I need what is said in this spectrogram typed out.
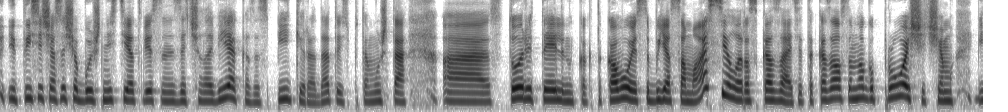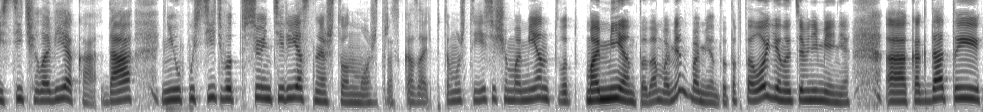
и ты сейчас еще будешь нести ответственность за человека, за спикера, да, то есть потому что э, сторителлинг как таковой, если бы я сама села рассказать, это казалось намного проще, чем вести человека, да, не упустить вот все интересное, что он может рассказать, потому что есть еще момент вот момента, да, момент момента, тавтология, но тем не менее, э, когда ты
